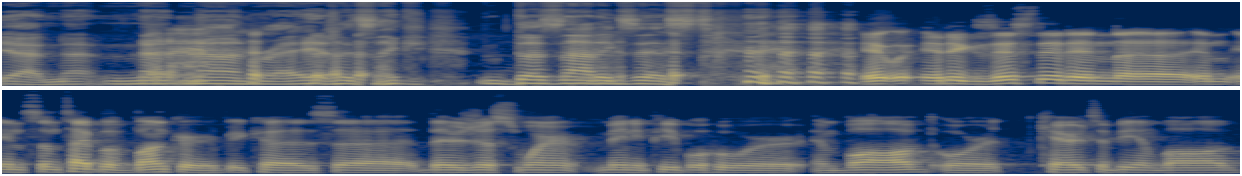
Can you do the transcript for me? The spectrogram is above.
Yeah. N- n- none, right? It's like does not exist. it, it existed in, uh, in in some type of bunker because uh, there just weren't many people who were involved or cared to be involved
